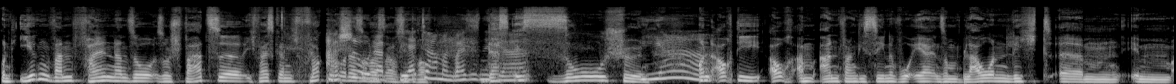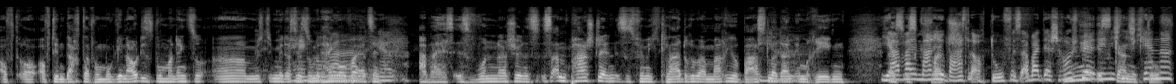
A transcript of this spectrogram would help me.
Und irgendwann fallen dann so, so schwarze, ich weiß gar nicht, Flocken Asche oder sowas oder auf sie Blätter, drauf. man weiß es nicht, Das ja. ist so schön. Ja. Und auch die, auch am Anfang die Szene, wo er in so einem blauen Licht ähm, im, auf, auf dem Dach davon, wo genau dieses, wo man denkt so, äh, müsst ihr mir das jetzt so mit Hangover, Hangover erzählen? ja. Aber es ist wunderschön. Es ist an ein paar Stellen ist es für mich klar drüber. Mario Basler Ja. dann im Regen. Ja, Das weil Mario. Basel auch doof ist. Aber der Schauspieler, Nee, den ich nicht nicht kenne, doof.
